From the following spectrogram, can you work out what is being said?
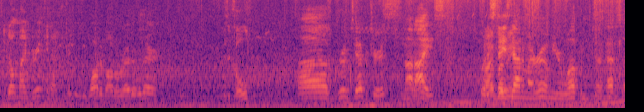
If you don't mind drinking after me, there's a water bottle right over there. Is it cold? Uh, room temperature. It's not ice, but Fine it stays down in my room. You're welcome to have some.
